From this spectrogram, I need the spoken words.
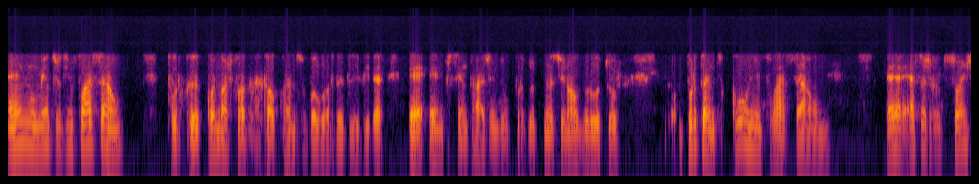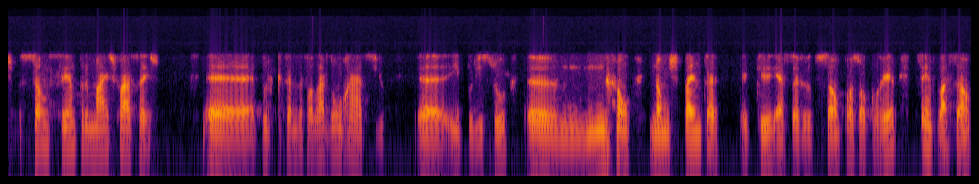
em momentos de inflação, porque quando nós calculamos o valor da dívida é em percentagem do produto nacional bruto. Portanto, com inflação, eh, essas reduções são sempre mais fáceis, eh, porque estamos a falar de um rácio. Eh, e por isso não, não me espanta que essa redução possa ocorrer se a inflação,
